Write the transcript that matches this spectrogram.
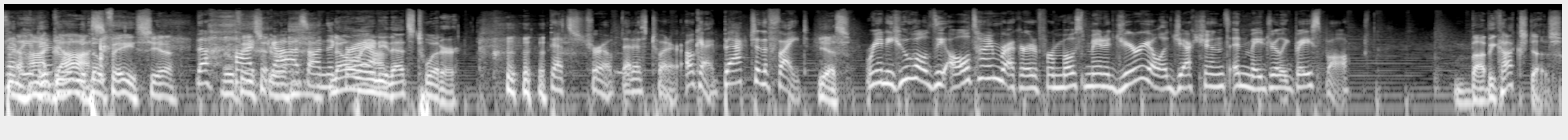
checking that what the you're hot doing? goss. With no face, yeah. The no hot face girl. goss on the no, gram. Randy, that's Twitter. That's true. That is Twitter. Okay, back to the fight. Yes. Randy, who holds the all-time record for most managerial ejections in Major League Baseball? Bobby Cox does.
